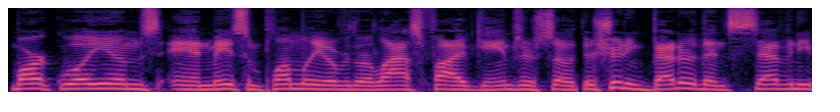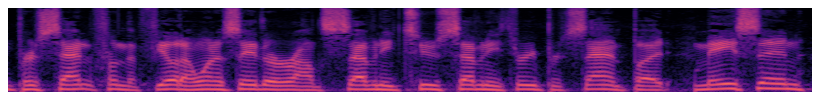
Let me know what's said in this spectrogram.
Mark Williams and Mason Plumlee over their last five games or so, they're shooting better than 70% from the field. I want to say they're around 72, 73%, but Mason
